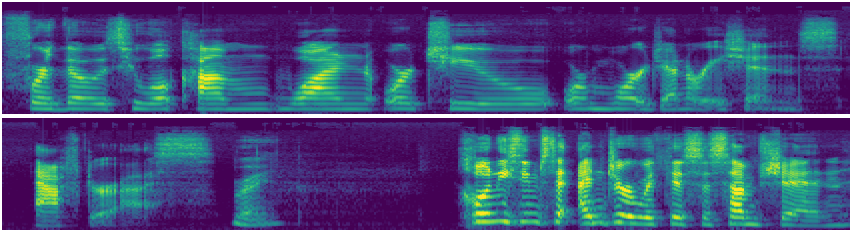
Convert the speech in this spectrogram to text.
for those who will come one or two or more generations after us. Right. Choni seems to enter with this assumption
